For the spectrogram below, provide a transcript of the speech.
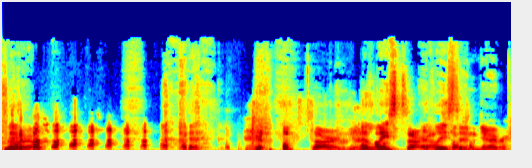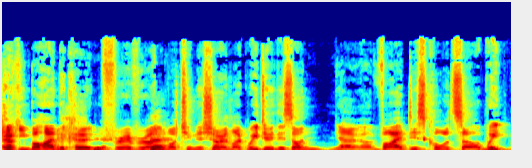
Sorry. I- I'm sorry. At I'm least, sorry. at I'll least, in, you know, around. peeking behind the curtain Yeah. for everyone Yeah. watching the show. Like we do this on, you know, via Discord. So we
